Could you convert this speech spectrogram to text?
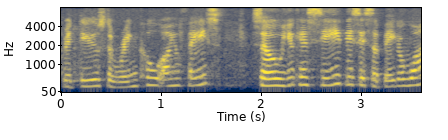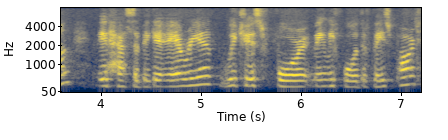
reduce the wrinkle on your face. So you can see this is a bigger one. It has a bigger area, which is for mainly for the face part.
